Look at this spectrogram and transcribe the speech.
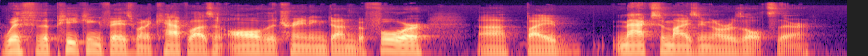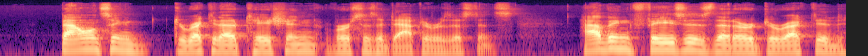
With the peaking phase, when it capitalizes on all the training done before uh, by maximizing our results there. Balancing directed adaptation versus adaptive resistance. Having phases that are directed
